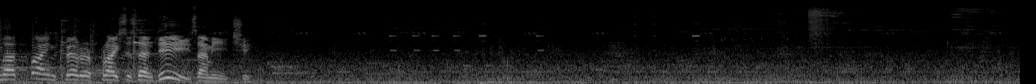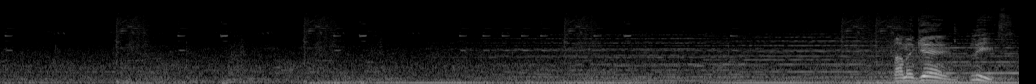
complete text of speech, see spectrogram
not find fairer prices than these, amici. Come again, please.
